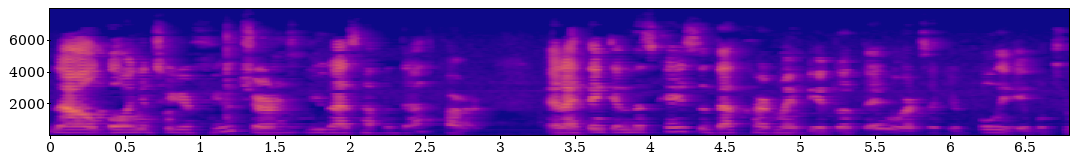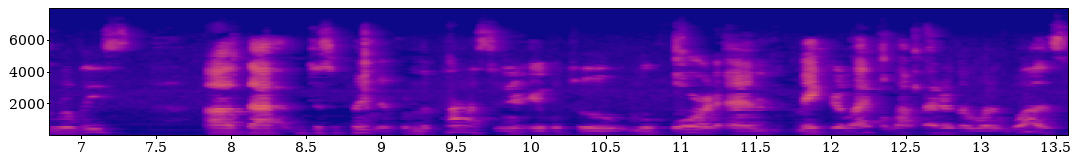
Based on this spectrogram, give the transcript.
now going into your future you guys have the death card and i think in this case the death card might be a good thing where it's like you're fully able to release uh, that disappointment from the past and you're able to move forward and make your life a lot better than what it was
